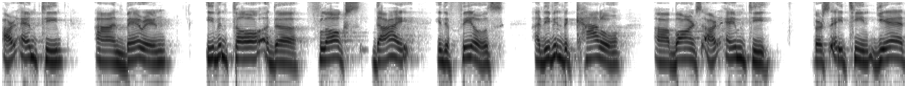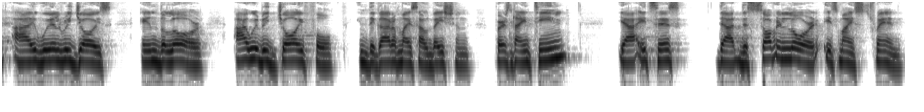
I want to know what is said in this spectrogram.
are empty and barren, even though the flocks die in the fields, and even the cattle uh, barns are empty. Verse 18, yet I will rejoice in the Lord. I will be joyful in the God of my salvation. Verse 19, yeah, it says that the sovereign Lord is my strength.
